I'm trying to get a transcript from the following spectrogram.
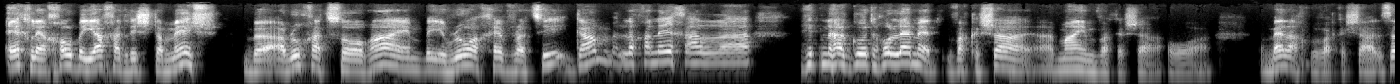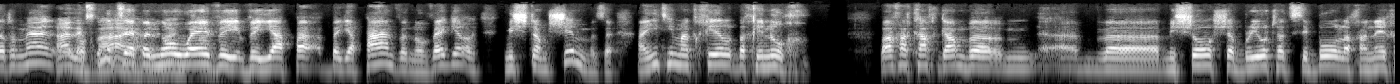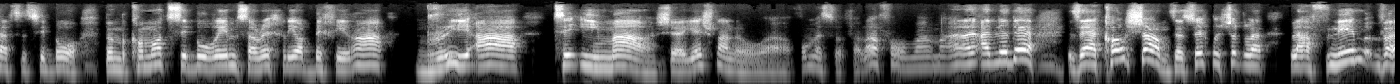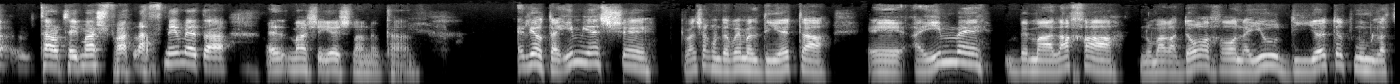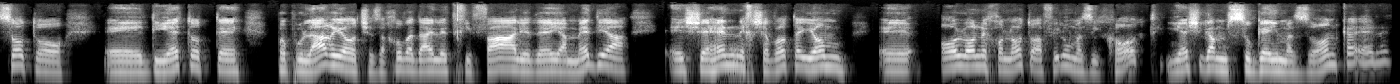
איך לאכול ביחד, להשתמש בארוחת צהריים, באירוע חברתי, גם לחנך על התנהגות הולמת, בבקשה, מים בבקשה, או מלח בבקשה, זאת אומרת, עושים את זה בנורווי וביפן ונורבגיה, משתמשים בזה. הייתי מתחיל בחינוך, ואחר כך גם במישור של בריאות הציבור, לחנך את הציבור. במקומות ציבוריים צריך להיות בחירה בריאה טעימה שיש לנו, חומוס ופלאפל, אני יודע, זה הכל שם, זה צריך פשוט להפנים, תרתי משמע, להפנים את מה שיש לנו כאן. אליוט, האם יש, כיוון שאנחנו מדברים על דיאטה, האם במהלך, ה, נאמר, הדור האחרון, היו דיאטות מומלצות או דיאטות פופולריות שזכו ודאי לדחיפה על ידי המדיה, שהן נחשבות היום או לא נכונות או אפילו מזיקות? יש גם סוגי מזון כאלה?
